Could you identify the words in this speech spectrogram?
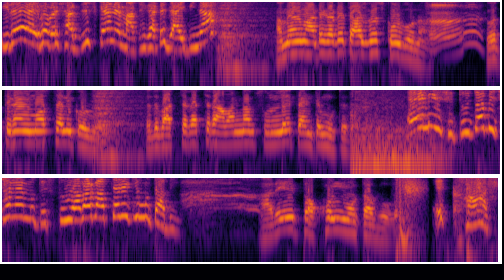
কিরে এইভাবে সাজিস কেন? মাঠে ঘাটে যাইবি না? আমি আর মাঠে ঘাটে চাষবাস করব না। এবার থেকে আমি মস্তানি করব। যাতে বাচ্চা কাচ্চারা আমার নাম শুনলেই প্যান্টে মুতে দেয়। এই মিলছি তুই তো বিছানায় মুতিস তুই আবার বাচ্চারে কি মুতাবি? আরে তখন মোতাবো। এ খাস।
